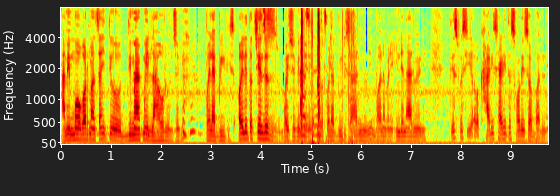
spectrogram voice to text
हामी मगरमा चाहिँ त्यो दिमागमै लाहुर हुन्छ कि। पहिला ब्रिटिस अहिले त चेन्जेस भइसक्यो धेरै। पहिला ब्रिटिस आर्मी हुने भएन भने इन्डियन आर्मी हुने। त्यसपछि अब खाडी साडी त सधैँ भन्ने।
